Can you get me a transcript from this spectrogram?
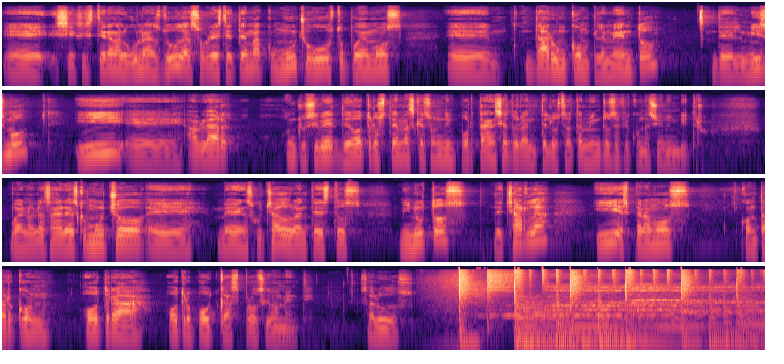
si existieran algunas dudas sobre este tema, con mucho gusto podemos dar un complemento del mismo y eh, hablar inclusive de otros temas que son de importancia durante los tratamientos de fecundación in vitro. Bueno, les agradezco mucho eh, me hayan escuchado durante estos minutos charla y esperamos contar con otra, otro podcast próximamente. Saludos.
